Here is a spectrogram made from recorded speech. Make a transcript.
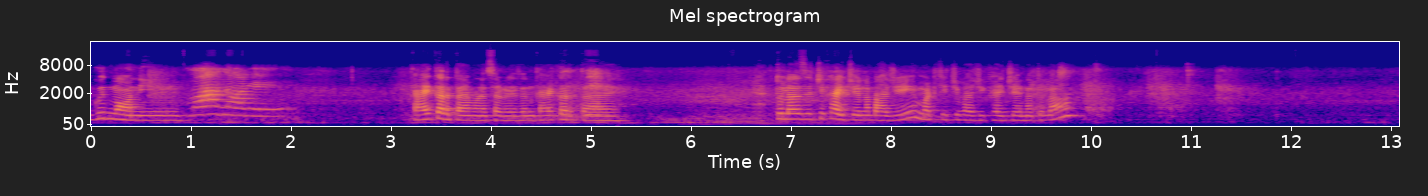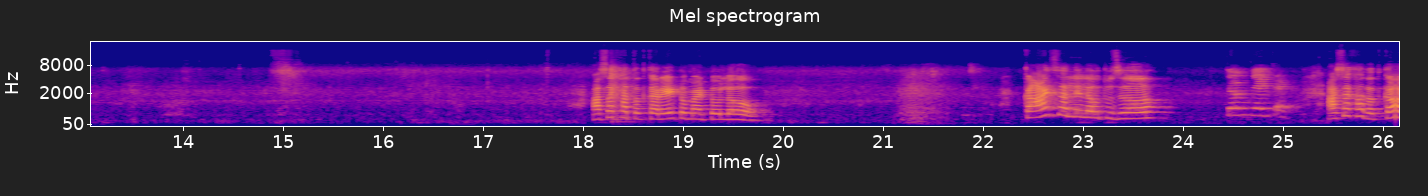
Good morning? काय करताय म्हणे सगळेजण? काय करताय? तुला ज्याची खायची आहे ना भाजी मटकीची भाजी खायची आहे ना तुला? असं खातात का रे टोमॅटो लव? काय चाललंय लव तुझं? असं खातात का?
